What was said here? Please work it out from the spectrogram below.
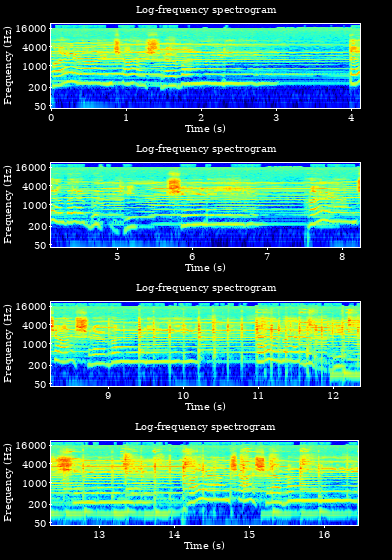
फळांच्या श्रवणे तव बुद्धी शिणे फळांच्या श्रवणे तव बुद्धी शिणे फळांच्या श्रवणे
